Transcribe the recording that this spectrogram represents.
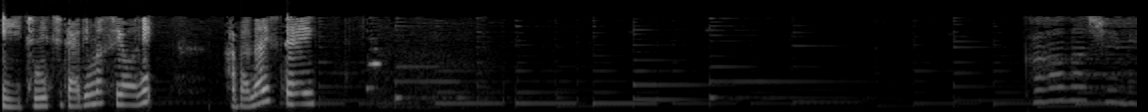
いい一日でありますように。Have a nice day! 悲しみ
